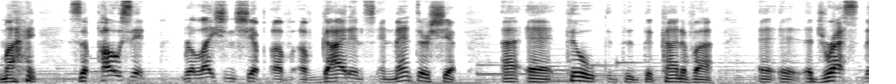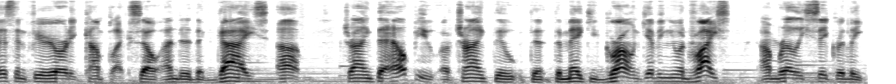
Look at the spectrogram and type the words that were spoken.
my supposed relationship of, of guidance and mentorship uh, uh, to, the, to, kind of uh, address this inferiority complex. So, under the guise of trying to help you, of trying to, to, to make you grow and giving you advice, I'm really secretly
